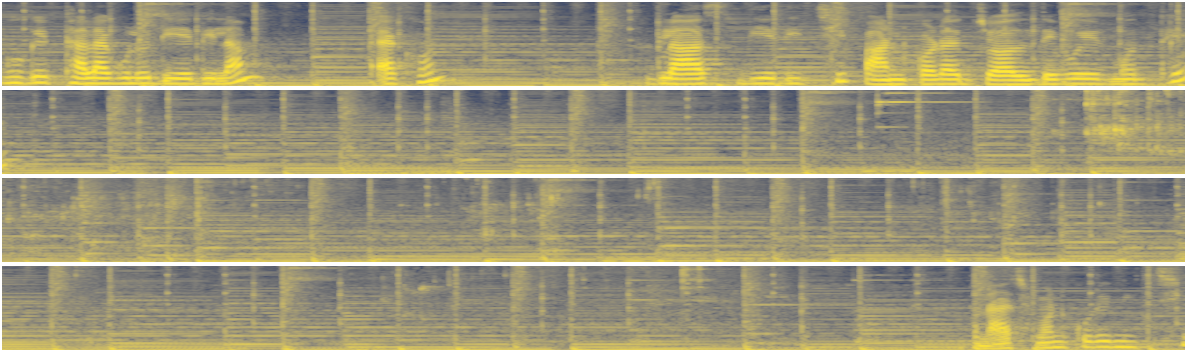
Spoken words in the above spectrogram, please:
ভোগের থালাগুলো দিয়ে দিলাম। এখন গ্লাস দিয়ে দিচ্ছি, পান করার জল দেব এর মধ্যে। নাচমন করে নিচ্ছি।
